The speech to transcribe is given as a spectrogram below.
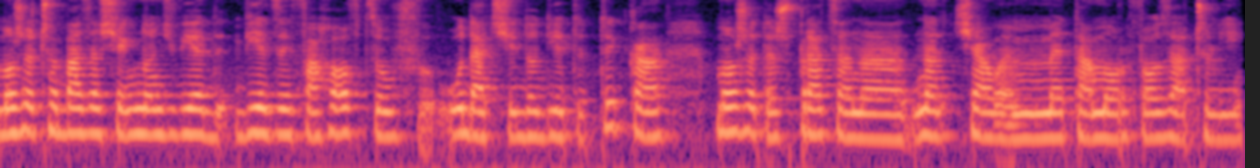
może trzeba zasięgnąć wied, wiedzy fachowców, udać się do dietetyka, może też praca na, nad ciałem, metamorfoza, czyli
